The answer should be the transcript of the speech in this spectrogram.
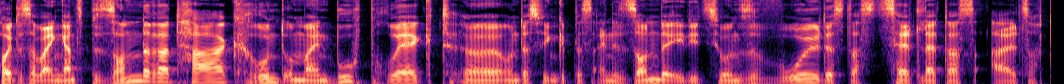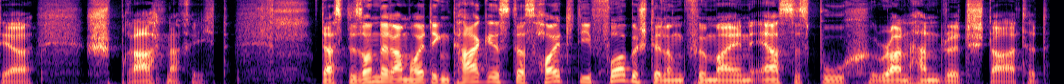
Heute ist aber ein ganz besonderer Tag rund um mein Buchprojekt äh, und deswegen gibt es eine Sonderedition sowohl des das Z-Letters als auch der Sprachnachricht. Das Besondere am heutigen Tag ist, dass heute die Vorbestellung für mein erstes Buch Run 100 startet.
